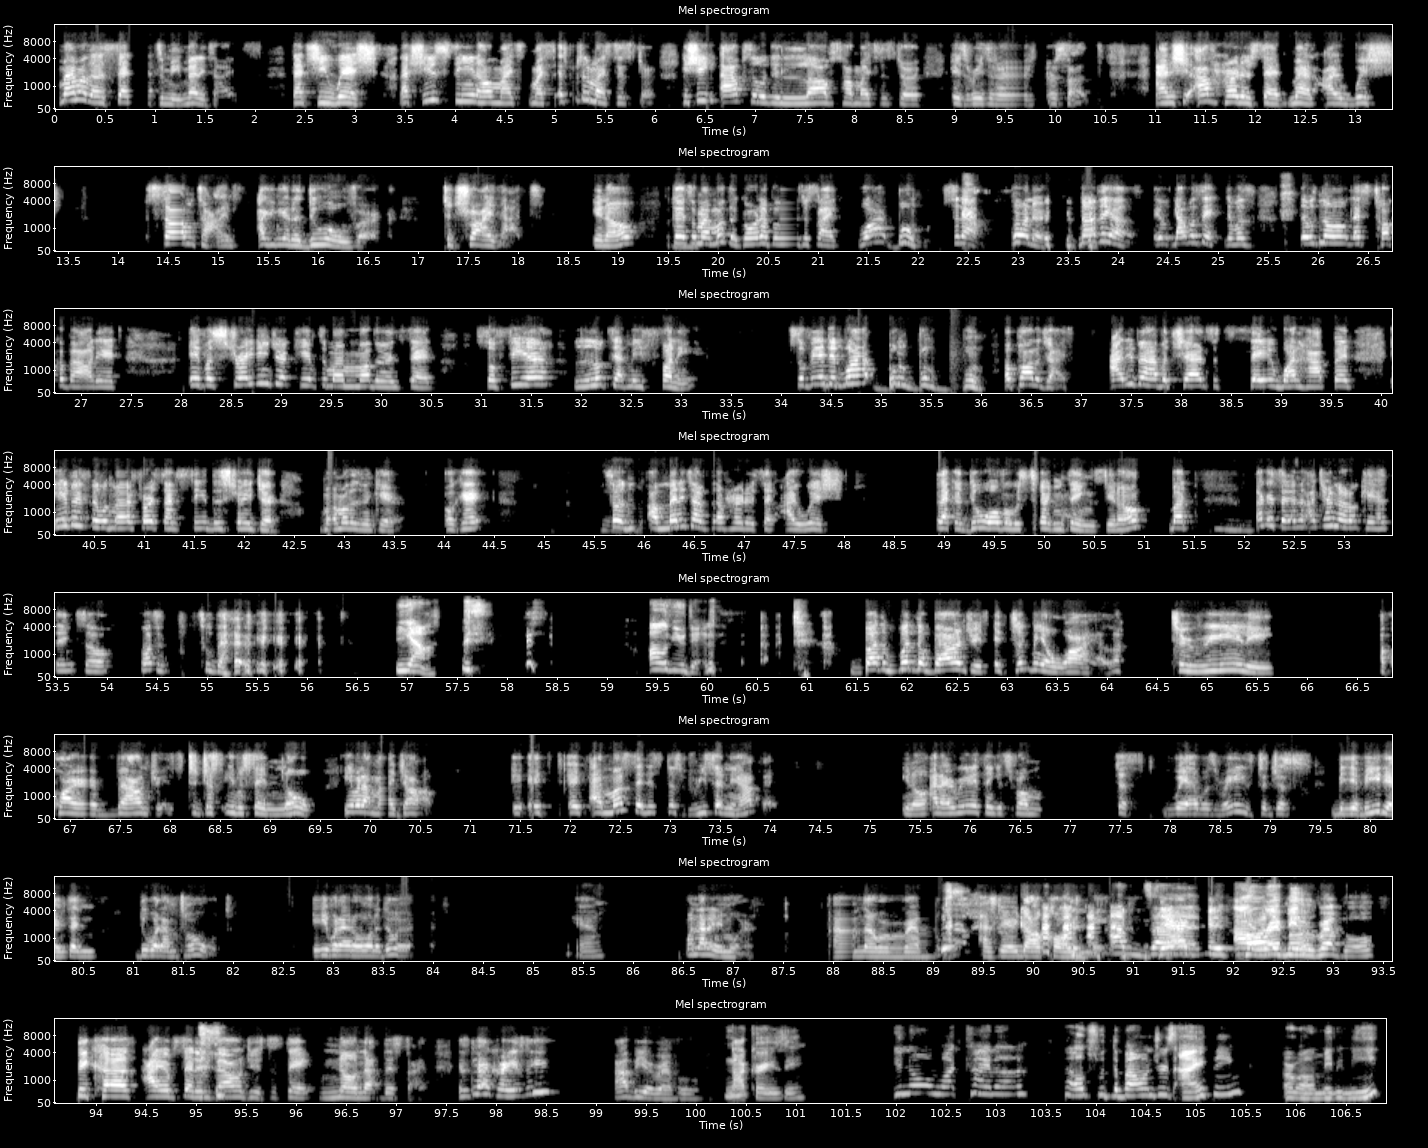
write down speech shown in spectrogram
My mother has said to me many times, that she wish that she's seen how my my especially my sister because she absolutely loves how my sister is raising her, her sons. And she i've heard her said man i wish sometimes i can get a do-over to try that you know? Because mm-hmm. my mother growing up it was just like what? Boom sit down corner nothing else. It, that was it. There was there was no let's talk about it. If a stranger came to my mother and said Sophia looked at me funny. Sophia did what? Boom, boom, boom. Apologize. I didn't have a chance to say what happened. Even if it was my first time seeing this stranger, my mother didn't care. Okay. Yeah. So uh, many times I've heard her say, I wish like a do-over with certain things, you know. But Hmm. like I said, I turned out okay, I think. So it wasn't too bad. Yeah. All of you did. But with the boundaries, it took me a while to really acquire boundaries, to just even say no, even at my job. It, it, it I must say this just recently happened. You know, and I really think it's from just where I was raised to just be obedient and do what I'm told, even when I don't want to do it. Yeah. Well, not anymore. I'm now a rebel, as they're now calling me. I'm They're done. actually calling me a rebel because I am setting boundaries to say, no, not this time. Isn't that crazy? I'll be a rebel. Not crazy. You know what kind of helps with the boundaries, I think, or well, maybe me.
